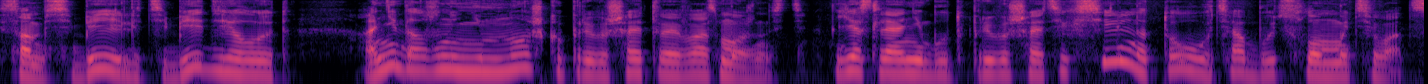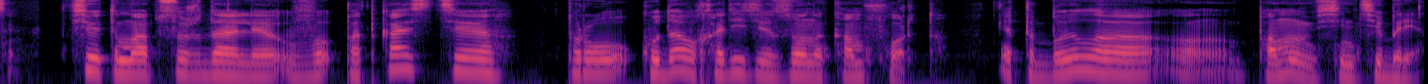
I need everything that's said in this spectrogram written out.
сам себе или тебе делают, они должны немножко превышать твои возможности. Если они будут превышать их сильно, то у тебя будет слом мотивации. Все это мы обсуждали в подкасте про куда выходить из зоны комфорта. Это было, э, по-моему, в сентябре,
